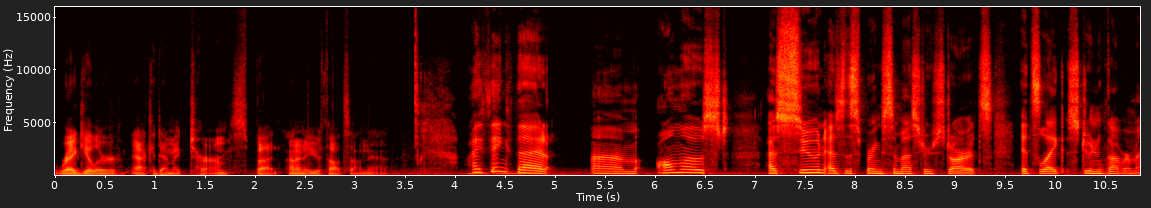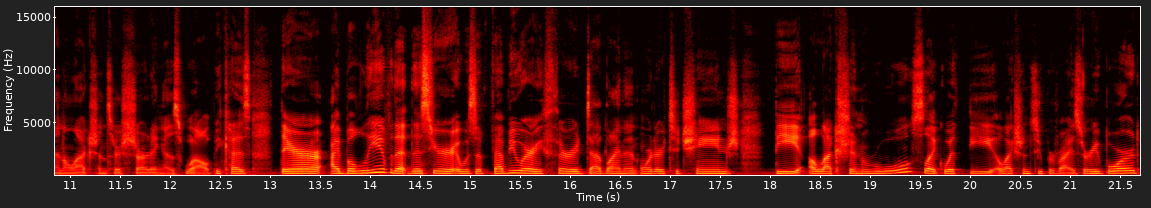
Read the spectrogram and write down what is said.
regular academic terms. But I don't know your thoughts on that. I think that um, almost as soon as the spring semester starts, it's like student government elections are starting as well because there, I believe that this year it was a February 3rd deadline in order to change the election rules, like with the election supervisory board.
